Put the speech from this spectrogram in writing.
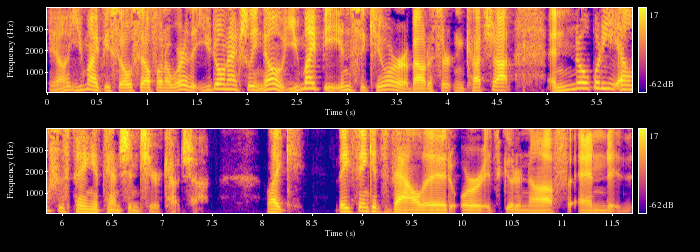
You know, you might be so self unaware that you don't actually know. You might be insecure about a certain cut shot and nobody else is paying attention to your cut shot. Like they think it's valid or it's good enough and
